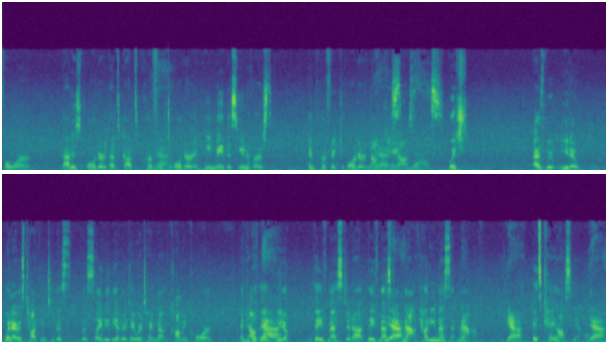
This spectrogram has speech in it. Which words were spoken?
4 that is order that's god's perfect Yeah. order and he made this universe in perfect order not yes. chaos Yes. which as we, you know, when I was talking to this this lady the other day, we were talking about Common Core and how Yeah. they, you know, they've messed it up. They've messed Yeah. up math. How do you mess up math? Yeah. It's chaos now. Yeah.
